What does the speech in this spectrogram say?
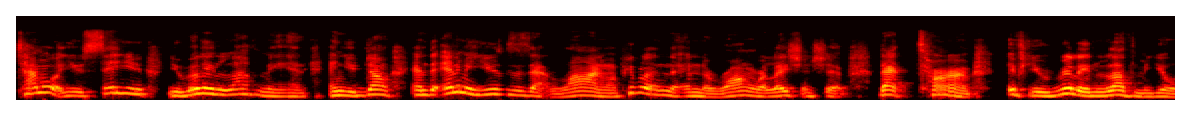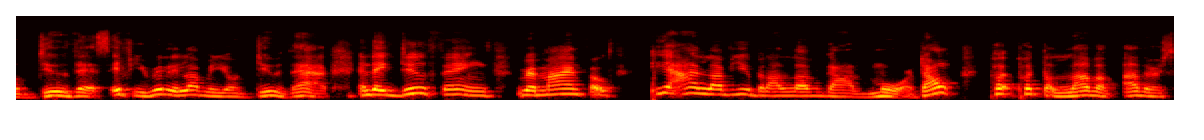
Tell me what you say you you really love me and, and you don't. And the enemy uses that line when people are in the in the wrong relationship, that term, if you really love me, you'll do this. If you really love me, you'll do that. And they do things, remind folks, yeah, I love you, but I love God more. Don't put put the love of others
